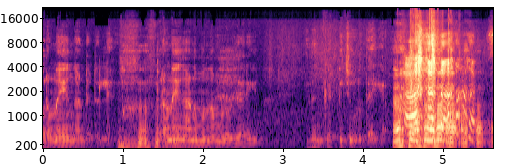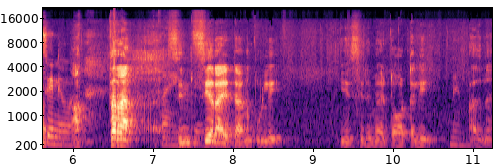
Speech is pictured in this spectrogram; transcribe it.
പ്രണയം കണ്ടിട്ടില്ലേ? പ്രണയം കാണുമ്പോൾ നമ്മൾ വിചാരിക്കും ഇതും കെട്ടിച്ചു കൊടുത്തേക്കാം. സിനിമ. അത്ര സിൻസിയർ ആയിട്ടാണ് പുള്ളി ഈ സിനിമയെ ടോട്ടലി അതിനെ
